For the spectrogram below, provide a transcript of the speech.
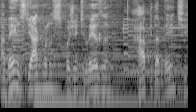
Amém? Os diáconos, por gentileza, rapidamente.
